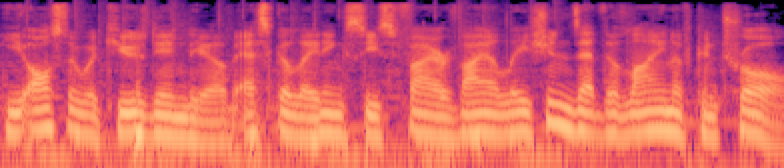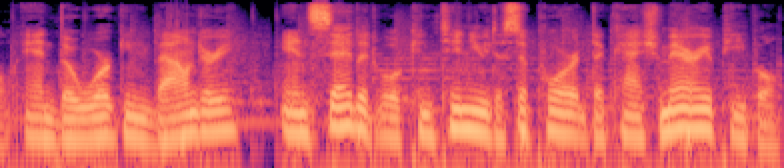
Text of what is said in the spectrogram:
He also accused India of escalating ceasefire violations at the line of control and the working boundary, and said it will continue to support the Kashmiri people.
